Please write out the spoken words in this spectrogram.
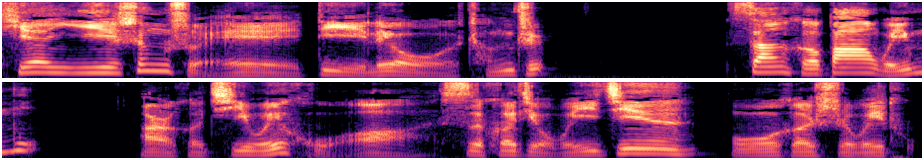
天一生水，地六成之；三和八为木，二和七为火，四和九为金，五和十为土。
